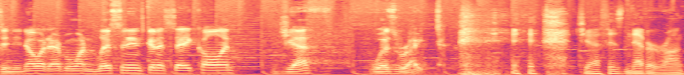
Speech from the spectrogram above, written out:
And you know what everyone listening is going to say, Colin? Jeff was right. Jeff is never wrong.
